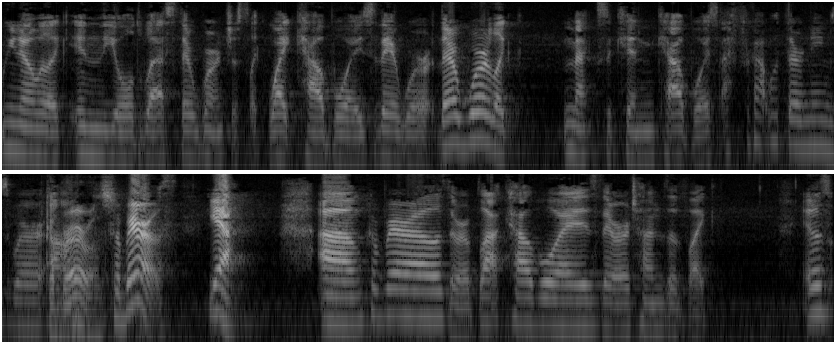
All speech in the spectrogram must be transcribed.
we know like in the old west there weren't just like white cowboys. There were there were like Mexican cowboys. I forgot what their names were. Um, Cabreros. Cabreros. Yeah. Um, Cabreros. There were black cowboys. There were tons of like. It was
